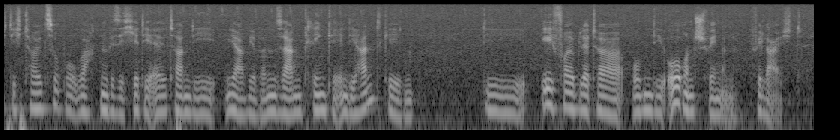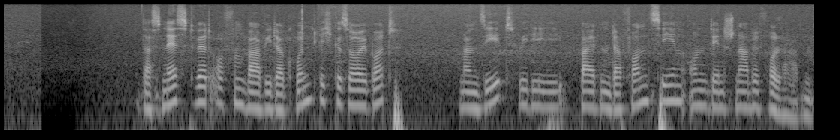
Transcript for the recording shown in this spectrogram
Richtig toll zu beobachten, wie sich hier die Eltern die, ja, wir würden sagen, Klinke in die Hand geben. Die Efeublätter um die Ohren schwingen, vielleicht. Das Nest wird offenbar wieder gründlich gesäubert. Man sieht, wie die beiden davonziehen und den Schnabel voll haben.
